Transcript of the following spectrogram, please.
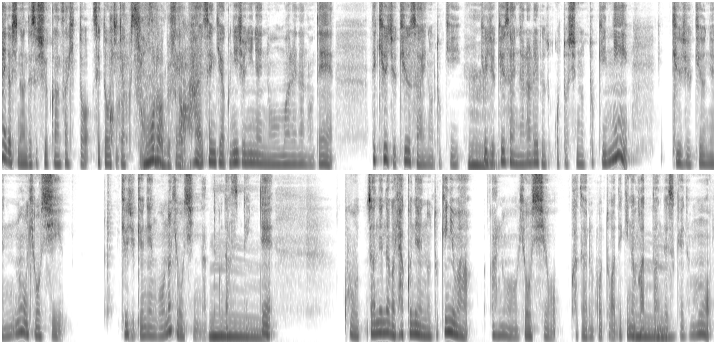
い年なんです、週刊朝日と瀬戸内寂聴さんって。そうなんですかはい、1922年のお生まれなので、で、99歳の時、うん99歳になられるお年の時に、99年の表紙、99年号の表紙になってくださっていて、こう、残念ながら100年の時には、あの、表紙を飾ることはできなかったんですけれども、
